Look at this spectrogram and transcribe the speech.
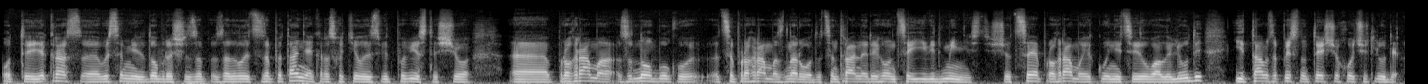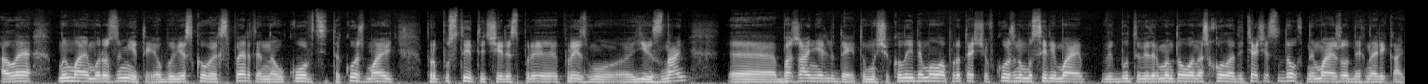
От е, якраз е, ви самі добре що задали це запитання. Якраз хотілося відповісти, що е, програма з одного боку це програма з народу. Центральний регіон це її відмінність, що це програма, яку ініціювали люди, і там записано те, що хочуть люди. Але ми маємо розуміти, і обов'язково експерти, науковці також мають пропустити через при- призму їх знань. Е, Бажання людей, тому що коли йде мова про те, що в кожному селі має бути відремонтована школа, дитячий садок, немає жодних нарікань.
